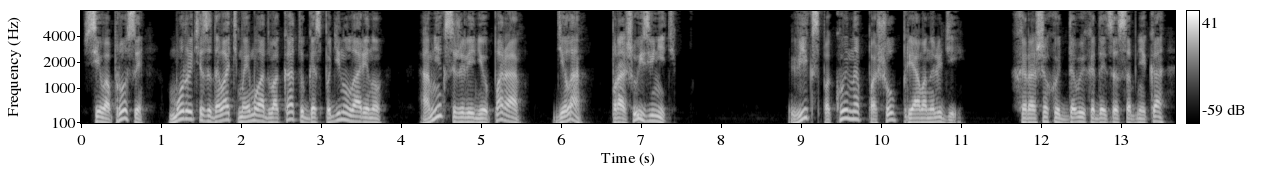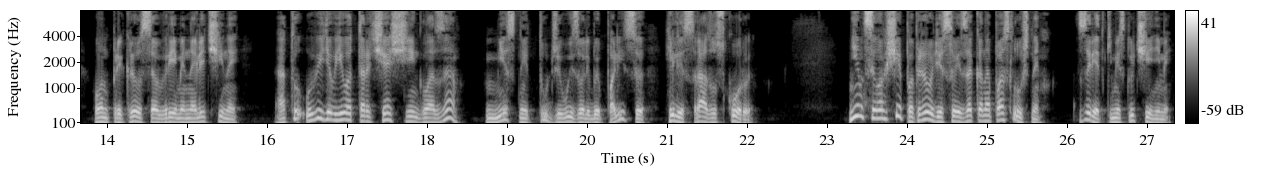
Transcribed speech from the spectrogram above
Все вопросы можете задавать моему адвокату господину Ларину. А мне, к сожалению, пора. Дела. Прошу извинить». Вик спокойно пошел прямо на людей. Хорошо, хоть до выхода из особняка он прикрылся временной личиной, а то, увидев его торчащие глаза, местные тут же вызвали бы полицию или сразу скорую. Немцы вообще по природе своей законопослушны, за редкими исключениями,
